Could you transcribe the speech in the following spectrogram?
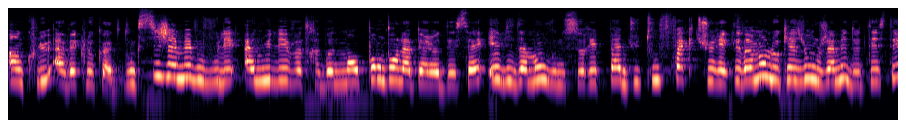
inclus avec le code. Donc si jamais vous voulez annuler votre abonnement pendant la période d'essai, évidemment, vous ne serez pas du tout facturé. C'est vraiment l'occasion ou jamais de tester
